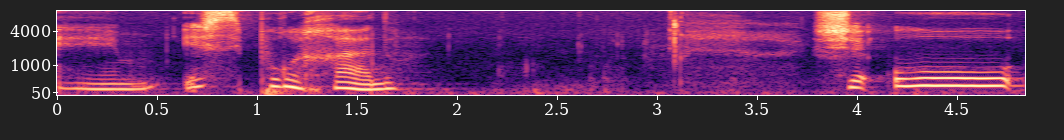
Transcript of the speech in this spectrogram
אה, יש סיפור אחד, שהוא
